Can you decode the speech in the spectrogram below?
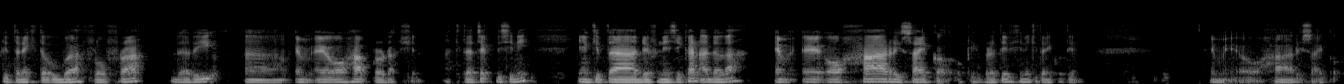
Splitternya kita ubah flow frag dari uh, eh, MEOH production. Nah, kita cek di sini yang kita definisikan adalah MEOH recycle. Oke, berarti di sini kita ikutin. MEOH recycle.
